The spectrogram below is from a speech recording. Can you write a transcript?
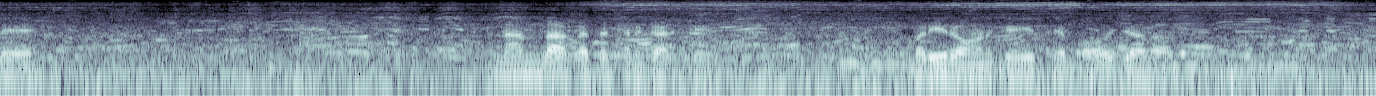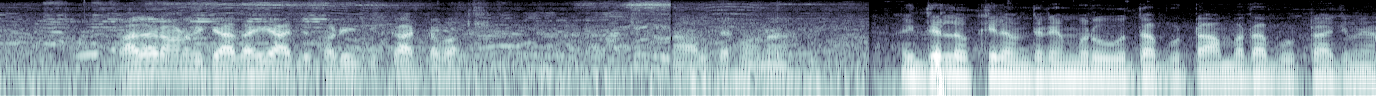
ਲਏ। ਆਨੰਦ ਆ ਗਿਆ ਦਰਸ਼ਨ ਕਰਕੇ। ਬੜੀ ਰੌਣਕ ਹੈ ਇੱਥੇ, ਬਹੁਤ ਜ਼ਿਆਦਾ। ਕੱਲ੍ਹ ਰੌਣਕ ਜ਼ਿਆਦਾ ਹੀ ਅੱਜ ਥੋੜੀ ਜਿਹੀ ਘੱਟ ਵਾ। ਨਾਲ ਤੇ ਹੁਣ ਇੱਧਰ ਲੋਕੀ ਲਾਉਂਦੇ ਨੇ ਅਮਰੂਦ ਦਾ ਬੂਟਾ, ਅੰਬ ਦਾ ਬੂਟਾ ਜਿਵੇਂ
